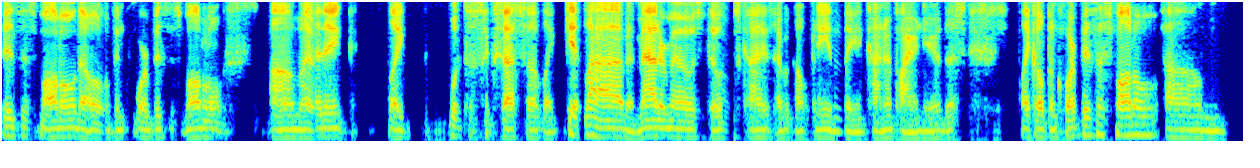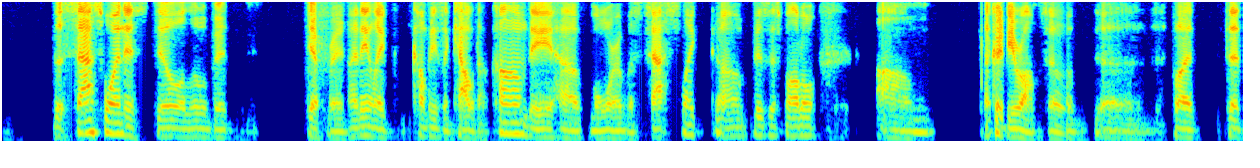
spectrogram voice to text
business model, that open core business model. Um, I think like with the success of like GitLab and Mattermost, those kind of type of company, they kind of pioneered this like open core business model. Um, the SaaS one is still a little bit different. I think like companies like Cal.com, they have more of a SaaS like uh, business model. Um, I could be wrong. So, uh, but that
